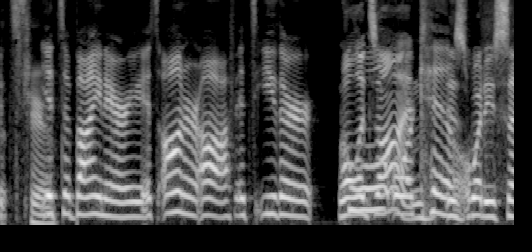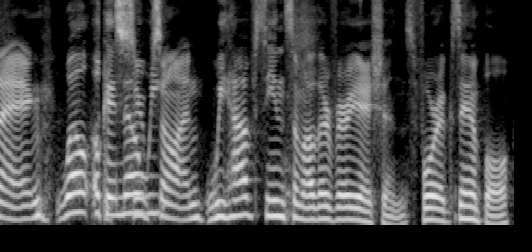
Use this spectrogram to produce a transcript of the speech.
it's true. it's a binary. It's on or off. It's either Well, cool it's on, or kill. is what he's saying. Well, okay, It no, we, on. we have seen some other variations. For example,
